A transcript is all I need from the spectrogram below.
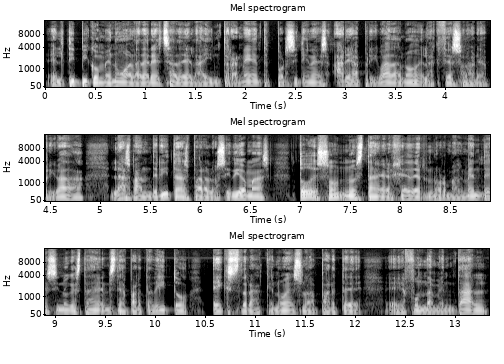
el típico menú a la derecha de la intranet, por si tienes área privada, ¿no? El acceso al área privada, las banderitas para los idiomas, todo eso no está en el header normalmente, sino que está en este apartadito extra, que no es una parte eh, fundamental,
